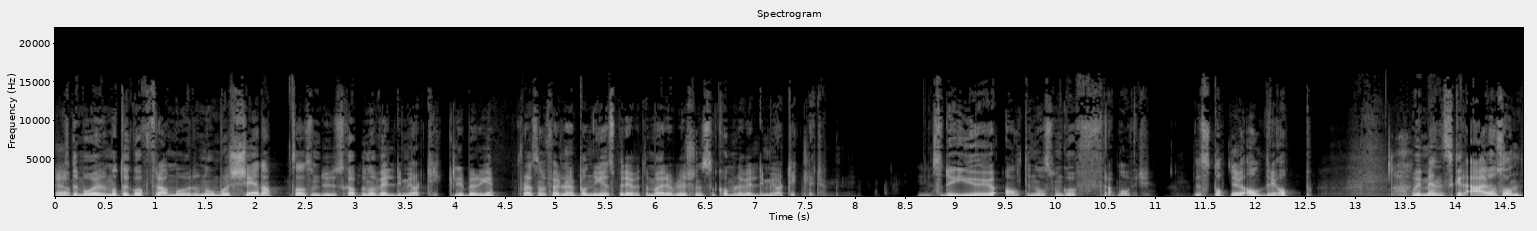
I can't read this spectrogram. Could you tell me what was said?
Så det må jo måtte gå framover, og noe må skje, da. Sånn som du skaper nå veldig mye artikler, Børge. For deg som følger med på nyhetsbrevet til My Revolution, så kommer det veldig mye artikler. Mm. Så du gjør jo alltid noe som går framover. Det stopper jo Ja. aldri opp. Og vi mennesker er jo sånn.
